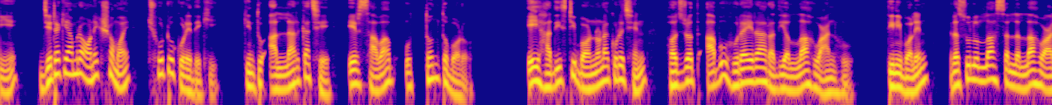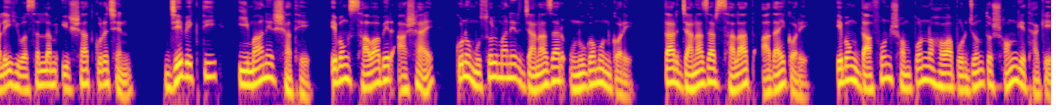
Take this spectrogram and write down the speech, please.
নিয়ে যেটাকে আমরা অনেক সময় ছোট করে দেখি, কিন্তু আল্লাহর কাছে এর সাওয়াব অত্যন্ত বড়। এই হাদিসটি বর্ণনা করেছেন হজরত আবু হুরাইরা রাদিয়াল্লাহু আনহু। তিনি বলেন, রসুলুল্লাহ সাল্লাহ আলহি ওয়াসাল্লাম ইরশাদ করেছেন, যে ব্যক্তি ইমানের সাথে এবং সাওয়াবের আশায় কোনো মুসলমানের জানাজার অনুগমন করে, তার জানাজার সালাত আদায় করে এবং দাফন সম্পন্ন হওয়া পর্যন্ত সঙ্গে থাকে,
